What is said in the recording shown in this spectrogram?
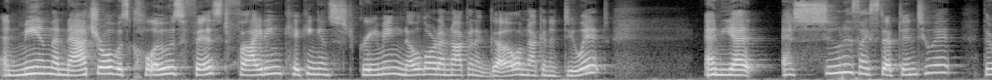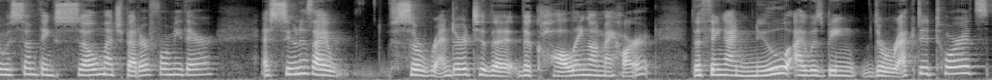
and me in the natural was closed fist, fighting, kicking, and screaming, No, Lord, I'm not going to go. I'm not going to do it. And yet, as soon as I stepped into it, there was something so much better for me there. As soon as I surrendered to the the calling on my heart, the thing I knew I was being directed towards,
